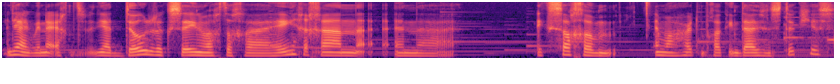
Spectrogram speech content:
Ja, ik ben er echt ja, dodelijk zenuwachtig uh, heen gegaan. En ik zag hem en mijn hart brak in duizend stukjes.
